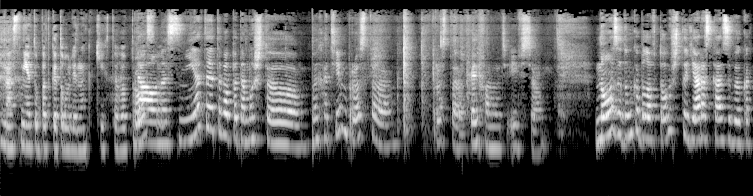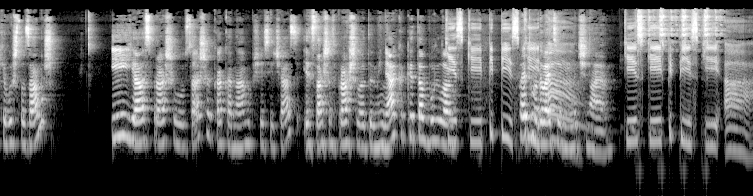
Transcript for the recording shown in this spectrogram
У нас нету подготовленных каких-то вопросов. Да, у нас нет этого, потому что мы хотим просто, просто кайфануть и все. Но задумка была в том, что я рассказываю, как я вышла замуж, и я спрашиваю у Саши, как она вообще сейчас, и Саша спрашивает у меня, как это было. Киски, пиписки, Поэтому давайте а. начинаем. Киски, пиписки, а.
